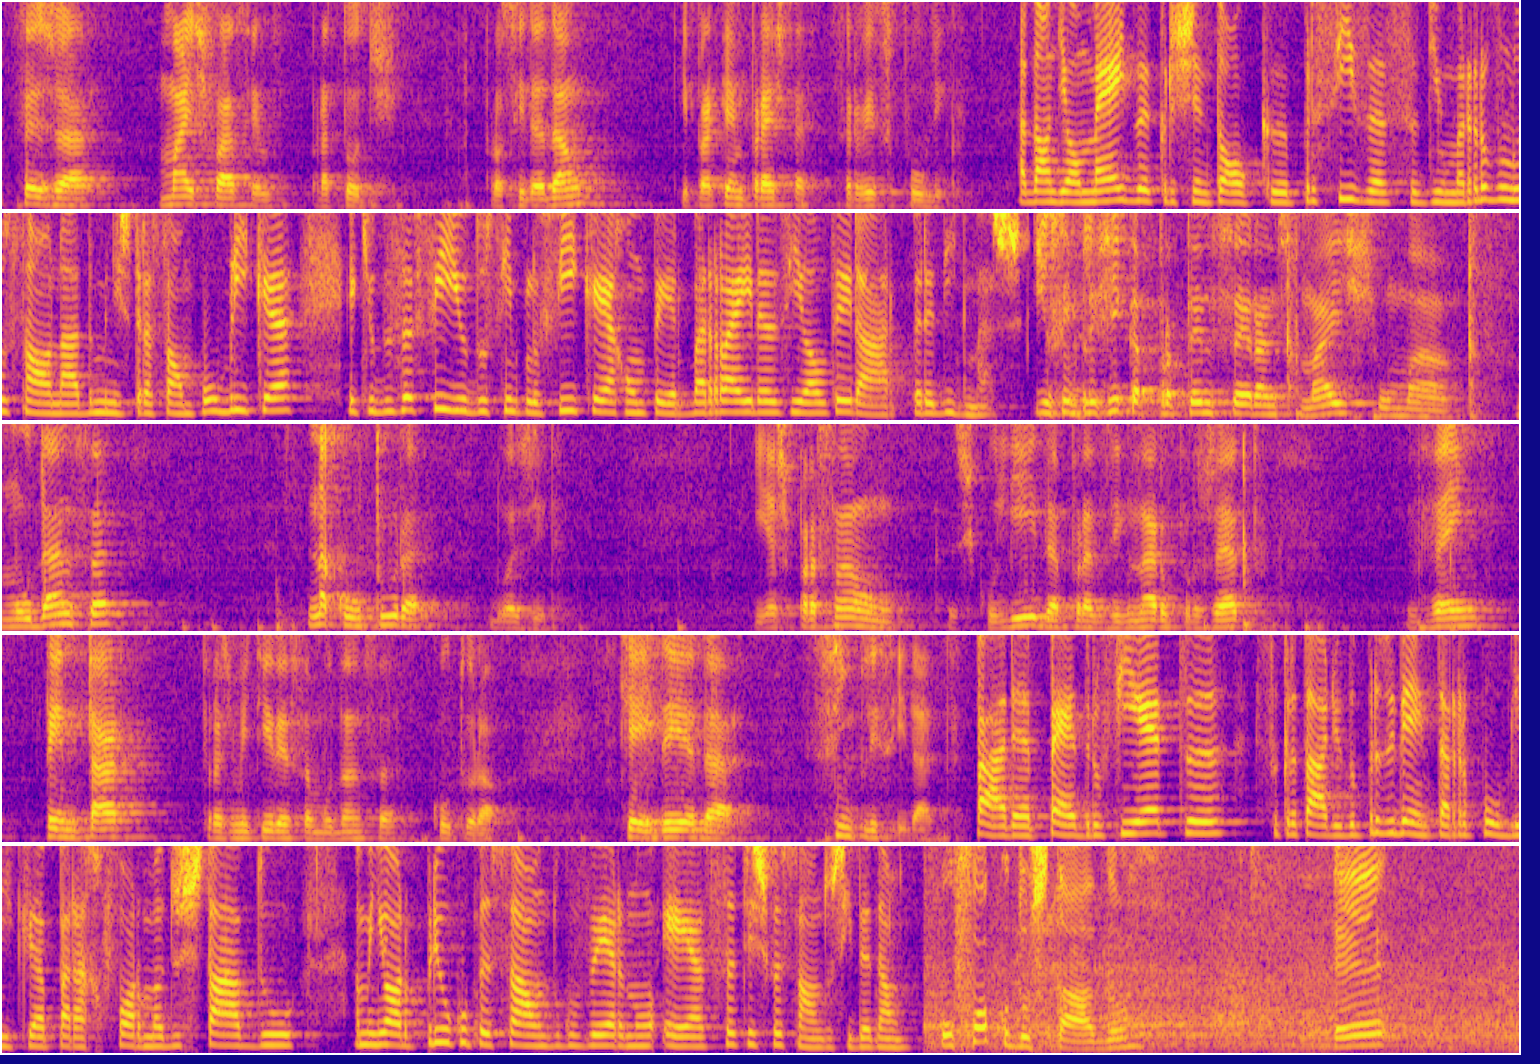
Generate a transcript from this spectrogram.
seja mais fácil para todos, para o cidadão e para quem presta serviço público. Adão de Almeida acrescentou que precisa-se de uma revolução na administração pública e que o desafio do Simplifica é romper barreiras e alterar paradigmas. E o Simplifica pretende ser, antes de mais, uma mudança na cultura do agir. E a expressão escolhida para designar o projeto vem tentar transmitir essa mudança cultural, que é a ideia da simplicidade. Para Pedro Fiete, secretário do Presidente da República para a Reforma do Estado, a maior preocupação do governo é a satisfação do cidadão. O foco do Estado é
